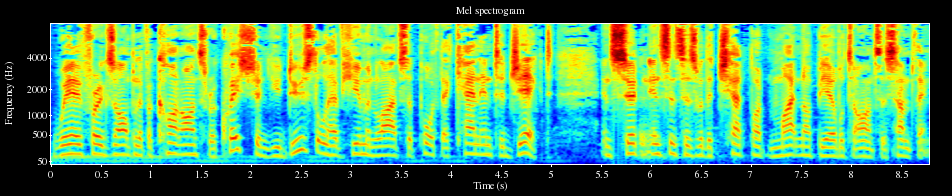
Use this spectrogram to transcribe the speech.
where, for example, if I can't answer a question, you do still have human live support that can interject in certain instances where the chatbot might not be able to answer something.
